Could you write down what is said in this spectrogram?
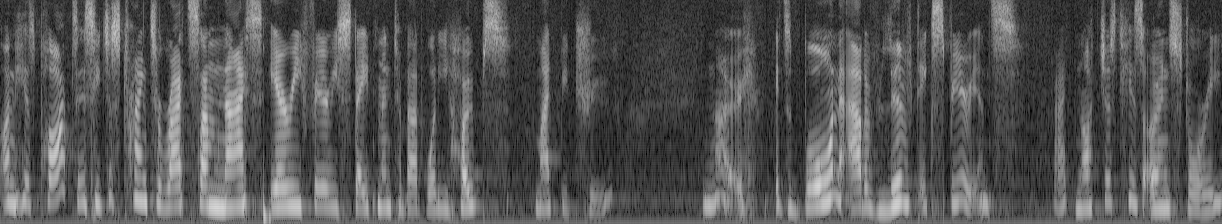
on his part? Is he just trying to write some nice, airy, fairy statement about what he hopes might be true? No, it's born out of lived experience, right? Not just his own story,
